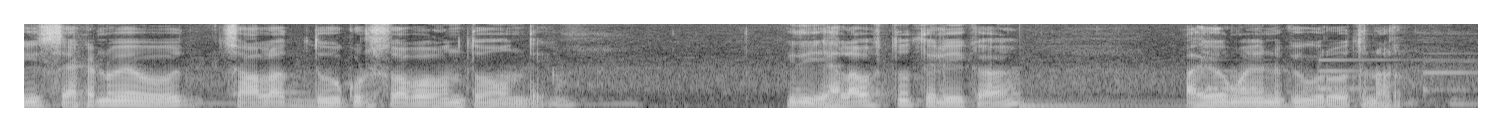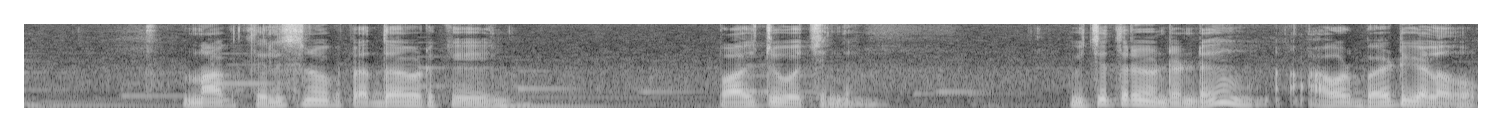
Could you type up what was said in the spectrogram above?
ఈ సెకండ్ వేవ్ చాలా దూకుడు స్వభావంతో ఉంది. ఇది ఎలా వస్తుందో తెలియక అయోమయానికి గురవుతున్నారు. నాకు తెలిసిన ఒక పెద్ద ఆవిడకి పాజిటివ్ వచ్చింది. విచిత్రం ఏంటంటే ఆవిడ బయటికి వెళ్ళదు.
